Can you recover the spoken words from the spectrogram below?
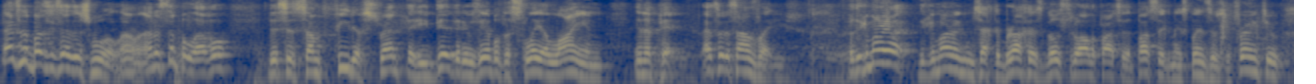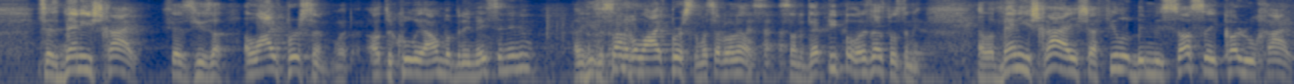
That's what the Pasuk says in Shmuel. Now, on a simple level, this is some feat of strength that he did that he was able to slay a lion in a pit. That's what it sounds like. But the Gemara, the Gemara in Masechta Brachas goes through all the parts of the pasuk and explains what it's referring to. It says Ben Ishchai. Says he's a, a live person. What? Atukuli Alma B'nei Mesaninu? I mean, he's a son of a live person. What's everyone else? Son of dead people? What is that supposed to mean? Ela Ben Ishchai shafilu karuchai.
